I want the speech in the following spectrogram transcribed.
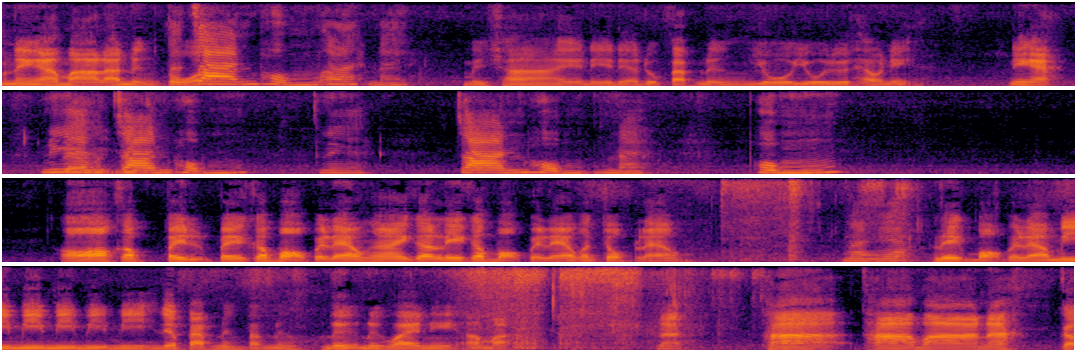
มันในงานมาแล้วหนึ่งอาตัวจารย์ผมอะไรไหน ไม่ใช่นี่เดี๋ยวดูแป๊บหนึ่งอยู่อยู่อยู่แถวนี้ นี่ไงนี่เดี๋ไงยวมีจานผมนี่ไงจานผมนะ ผม อ๋อก็ไปไปก็บอกไปแล้วไงก็เลขก็บอกไปแล้วก็จบแล้ว ไหนอะเลขบอกไปแล้วมีมีมีมีมีเดี๋ยวแป๊บหนึ่งแป๊บหนึ่งนึกนึกไว้นี่เอามา นะ ถ้าถ้ามานะ ก็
